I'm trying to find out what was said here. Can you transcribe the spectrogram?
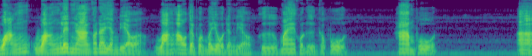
หวังหวังเล่นงานเขาได้อย่างเดียวหวังเอาแต่ผลประโยชน์อย่างเดียว คือไม่ให้คนอื่นเขาพูด ห้ามพูดอ่า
